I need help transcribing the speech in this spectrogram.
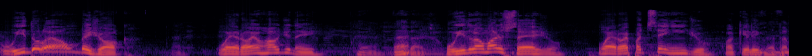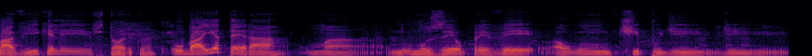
o ídolo é um beijoca. O herói é um Raudinei. É, né? verdade. O ídolo é o Mário Sérgio. Um herói pode ser índio, com aquele Bavi que ele Histórico, né? o Bahia terá uma, o museu prevê algum tipo de, de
